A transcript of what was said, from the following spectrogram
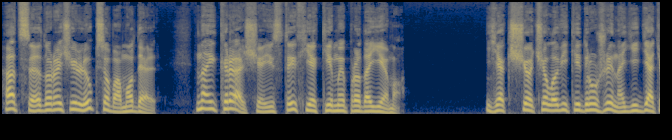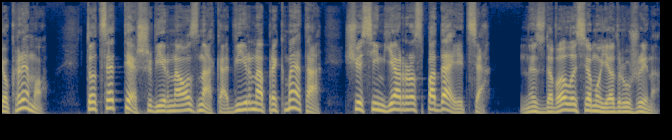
А це, до речі, люксова модель. Найкраща із тих, які ми продаємо. Якщо чоловік і дружина їдять окремо, то це теж вірна ознака, вірна прикмета, що сім'я розпадається, не здавалася моя дружина.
